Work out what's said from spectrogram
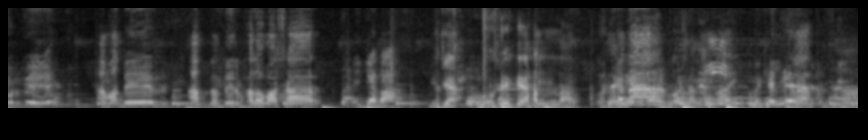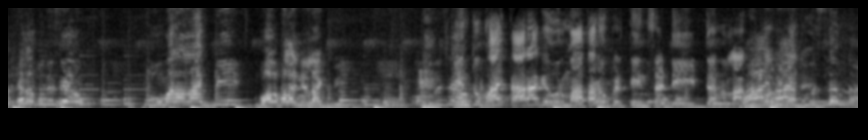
করবে আমাদের আপনাদের ভালোবাসার এই গেদা। যে- ওরে আল্লাহ। তুমি খেলবে? খেলা বুঝেছে? মারা লাগবি বল ফালানি লাগবি। কিন্তু ভাই তার আগে ওর মাথার উপর তিন চারটে ইট দানো লাগবে ভাই ভাই বুঝলাম না।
